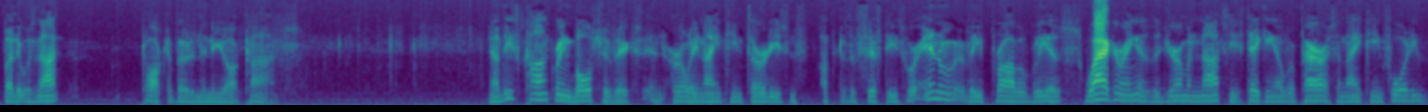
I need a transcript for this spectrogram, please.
but it was not talked about in the New York Times. Now, these conquering Bolsheviks in early 1930s and up to the 50s were inwardly probably as swaggering as the German Nazis taking over Paris in 1940.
